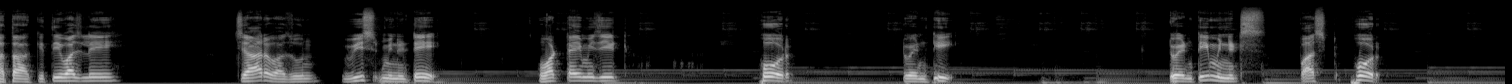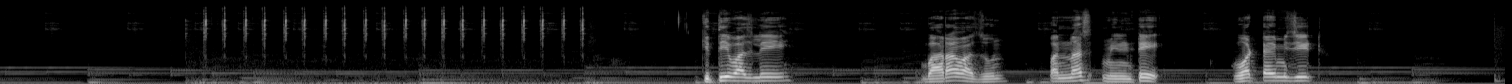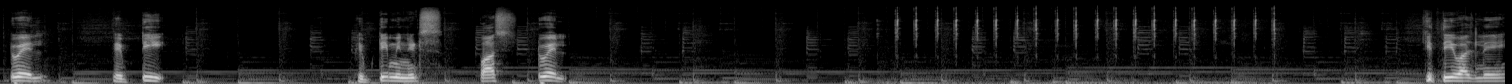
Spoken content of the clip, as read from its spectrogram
आता किती वाजले? चार वाजून वीस मिनिटे. What time is it four twenty twenty minutes past four किती वाजले? बारा वाजून पन्नास मिनिटे. What time is it twelve fifty fifty minutes pass twelve किती वाजले?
